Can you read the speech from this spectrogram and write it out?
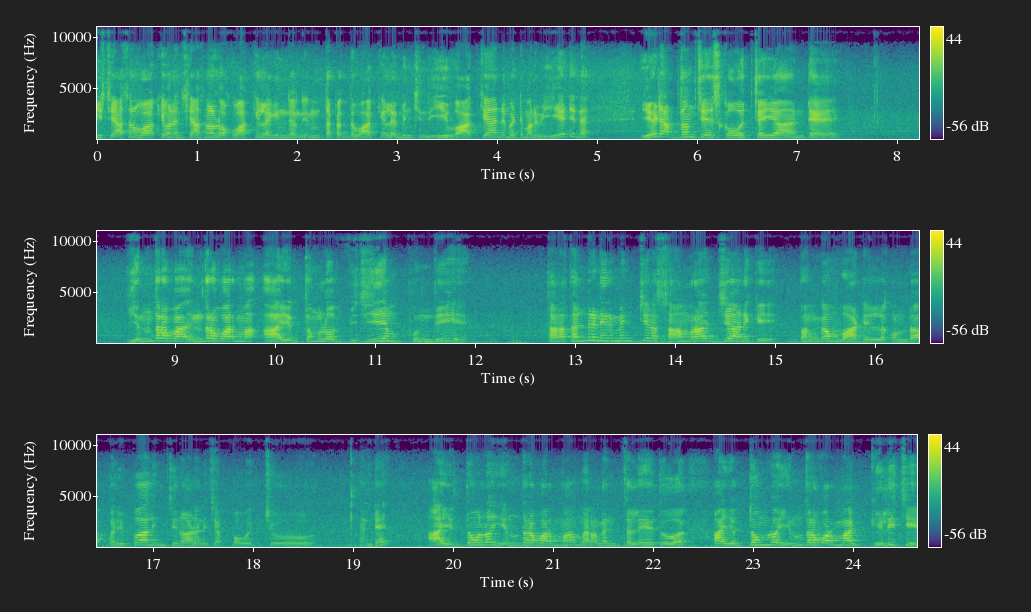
ఈ శాసన వాక్యం అనేది శాసనంలో ఒక వాక్యం లభించింది ఇంత పెద్ద వాక్యం లభించింది. ఈ వాక్యాన్ని బట్టి మనం ఏటిన ఏటి అర్థం చేసుకోవచ్చయ్యా అంటే ఇంద్రవ ఇంద్రవర్మ ఆ యుద్ధంలో విజయం పొంది తన తండ్రి నిర్మించిన సామ్రాజ్యానికి భంగం వాటిల్లకుండా పరిపాలించినాడని చెప్పవచ్చు. అంటే ఆ యుద్ధంలో ఇంద్రవర్మ మరణించలేదు. ఆ యుద్ధంలో ఇంద్రవర్మ గెలిచి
